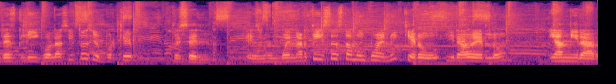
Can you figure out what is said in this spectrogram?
desligó la situación porque pues él es un buen artista está muy bueno y quiero ir a verlo y admirar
